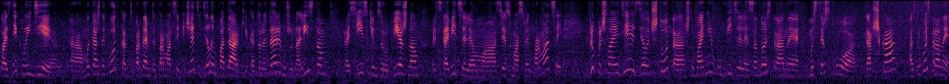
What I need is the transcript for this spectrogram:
возникла идея. А, мы каждый год, как Департамент информации и печати, делаем подарки, которые дарим журналистам, российским, зарубежным, представителям средств массовой информации. И вдруг пришла идея сделать что-то, чтобы они увидели, с одной стороны, мастерство Торжка, а с другой стороны,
